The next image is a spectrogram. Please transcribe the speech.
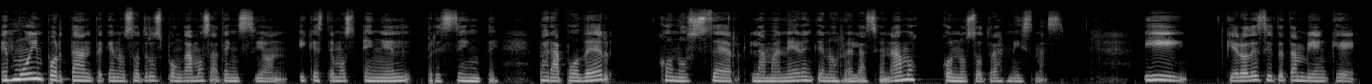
Es muy importante que nosotros pongamos atención y que estemos en el presente para poder conocer la manera en que nos relacionamos con nosotras mismas. Y quiero decirte también que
